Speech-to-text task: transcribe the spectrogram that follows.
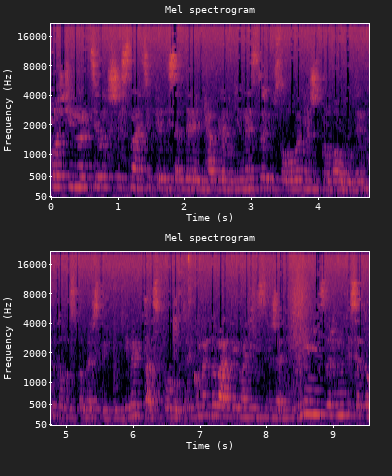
площею 0,1659 га для будівництва і обслуговування житлового будинку та господарських будівель та споруд. Рекомендувати Іваній Сніжані Юріївні звернутися до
